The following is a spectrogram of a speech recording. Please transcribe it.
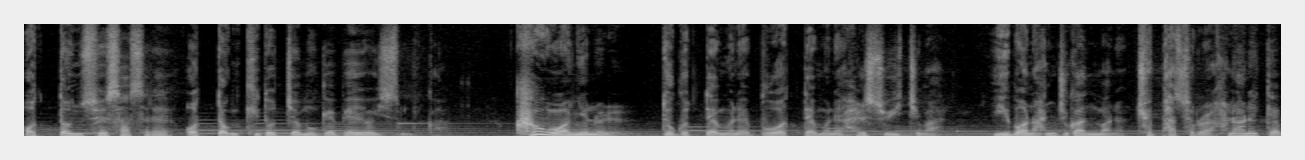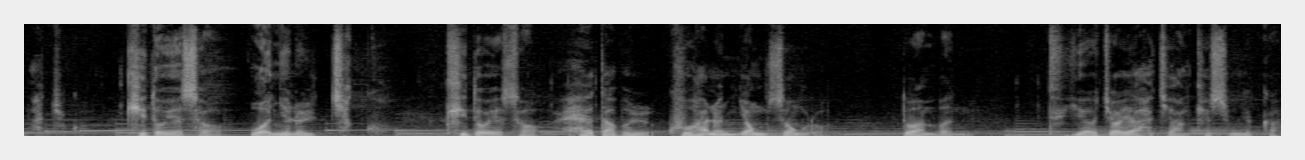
어떤 쇠사슬에 어떤 기도 제목에 배어 있습니까? 그 원인을 누구 때문에 무엇 때문에 할 수 있지만 이번 한 주간만은 주파수를 하나님께 바치고 기도에서 원인을 찾고 기도에서 해답을 구하는 영성으로 또 한번 드려져야 하지 않겠습니까?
